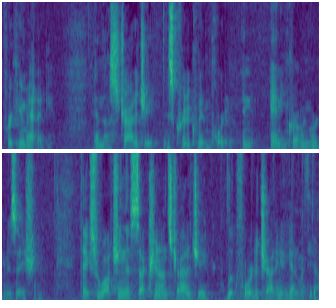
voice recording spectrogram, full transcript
for humanity. And thus, strategy is critically important in any growing organization. Thanks for watching this section on strategy. Look forward to chatting again with you.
